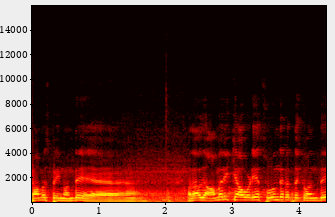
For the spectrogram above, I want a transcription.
தாமஸ் பெயின் வந்து அதாவது அமெரிக்காவுடைய சுதந்திரத்துக்கு வந்து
